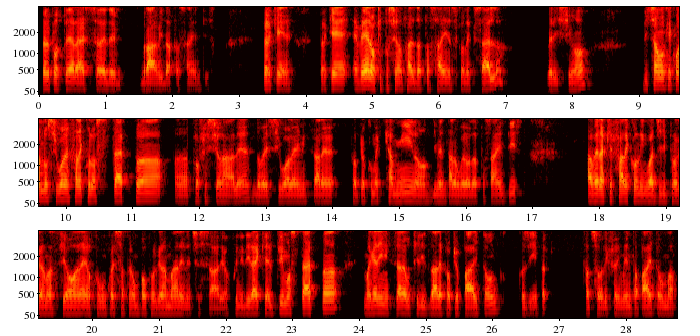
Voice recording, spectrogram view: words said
per poter essere dei bravi data scientist. Perché? Perché è vero che possiamo fare data science con Excel, verissimo. Diciamo che quando si vuole fare quello step uh, professionale, dove si vuole iniziare proprio come cammino diventare un vero data scientist, avere a che fare con linguaggi di programmazione o comunque sapere un po' programmare è necessario. Quindi direi che il primo step magari iniziare a utilizzare proprio Python, così, faccio riferimento a Python, ma,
